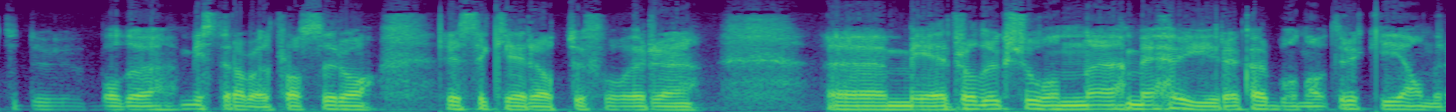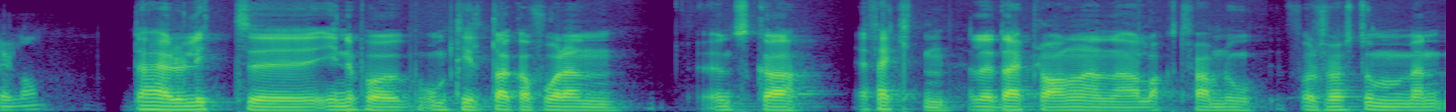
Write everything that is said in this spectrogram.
At du både mister arbeidsplasser og risikerer at du får uh, mer produksjon med høyere karbonavtrykk i andre land. Det er du litt uh, inne på om tiltakene får den ønska effekten, eller de planene en har lagt frem nå. For det første, men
